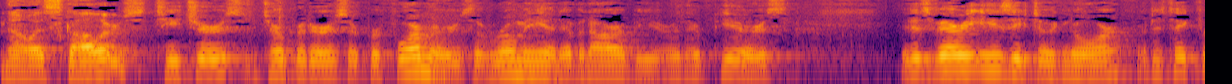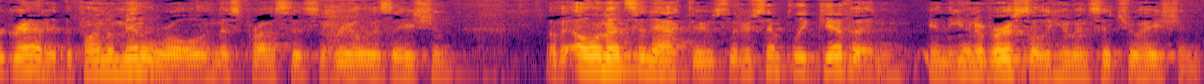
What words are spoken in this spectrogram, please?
Now, as scholars, teachers, interpreters, or performers of Rumi and Ibn Arabi or their peers, it is very easy to ignore or to take for granted the fundamental role in this process of realization of elements and actors that are simply given in the universal human situation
